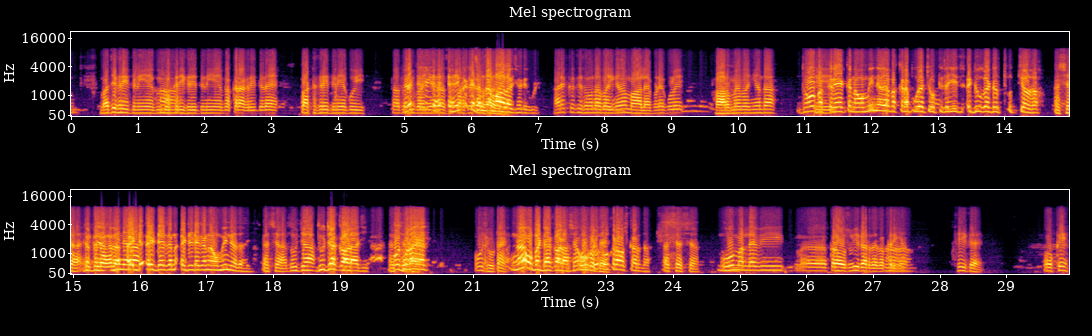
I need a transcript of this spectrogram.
ਮੱਝ ਖਰੀਦਣੀ ਹੈ ਕੋਈ। ਬੱਕਰੀ ਖਰੀਦਣੀ ਹੈ ਬੱਕਰਾ ਖਰੀਦਣਾ ਹੈ ਪੱਠ ਖਰੀਦਣੀ ਹੈ ਕੋਈ ਤਾਂ ਤੁਸੀਂ ਬਾਈਆਂ ਦਾ ਹਰ ਸੰਪਰਕ ਕਰ ਕਿਸਮ ਦਾ ਸਕਦੇ ਮਾਲ ਆ ਸਾਡੇ ਕੋਲ। ਹਰ ਇੱਕ ਕਿਸਮ ਦਾ ਬਾਈ ਕਹਿੰਦਾ ਮਾਲ ਹੈ ਆਪਣੇ ਕੋਲੇ ਫਾਰਮ ਹੈ ਬਾਈਆਂ ਦਾ। ਦੋ ਬੱਕਰੇ ਇੱਕ 9 ਮਹੀਨੇ ਦਾ ਬੱਕਰਾ ਪੂਰਾ ਚੋਟੀ ਦਾ ਜੀ ਐਡੂ ਗੱਡ ਉੱਚਾ ਉਹਦਾ। ਅੱਛਾ ਇੱਕ ਨੌਂ ਦਾ? ਐਡੇ ਐਡੇ ਕਨ ਐਡੇ ਐਡੇ 9 ਮਹੀਨੇ ਦਾ ਜੀ। ਅੱਛਾ ਦੂਜਾ? ਦੂਜਾ ਕਾਲਾ ਜੀ। ਉਹ ਅੱਛਾ। ਥੋੜਾ ਜਿਹਾ ਉਹ ਛੋਟਾ ਹੈ। ਨਾ ਉਹ ਵੱਡਾ ਕਾਲਾ। ਅੱਛਾ, ਉਹ ਵੱਡਾ ਹੈ। ਉਹ ਕ੍ਰਾਸ ਕਰਦਾ। ਅੱਛਾ ਅੱਛਾ। ਉਹ ਮੰਨ ਲੈ ਵੀ ਕ੍ਰਾਸ ਵੀ ਕਰਦਾ ਬੱਕਰੀਆਂ। ਹਾਂ। ਠੀਕ ਹੈ। ਓਕੇ।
